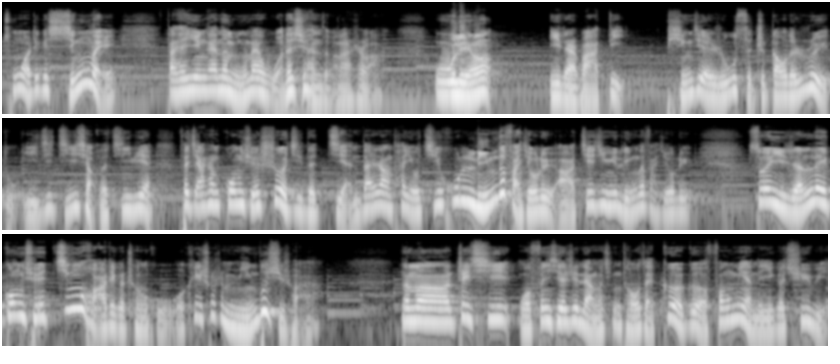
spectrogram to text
从我这个行为，大家应该能明白我的选择了，是吧？五零一点八 D。凭借如此之高的锐度以及极小的畸变，再加上光学设计的简单，让它有几乎零的返修率啊，接近于零的返修率，所以“人类光学精华”这个称呼，我可以说是名不虚传啊。那么这期我分析了这两个镜头在各个方面的一个区别，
